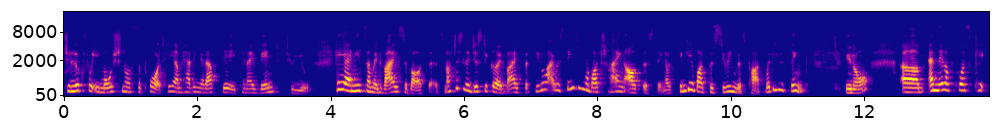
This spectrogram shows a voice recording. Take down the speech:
to look for emotional support. Hey, I'm having a rough day. Can I vent to you? Hey, I need some advice about this. Not just logistical advice, but you know, I was thinking about trying out this thing. I was thinking about pursuing this path. What do you think? You know, um, and then of course, ca-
